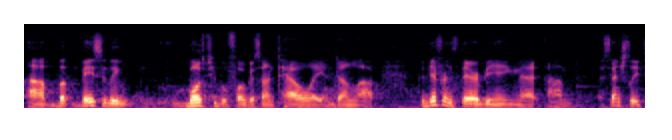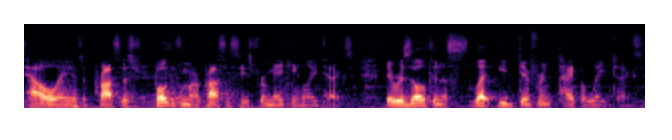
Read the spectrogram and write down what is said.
Uh, but basically, most people focus on Talalay and Dunlop. The difference there being that um, essentially Talalay is a process, both of them are processes for making latex. They result in a slightly different type of latex.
